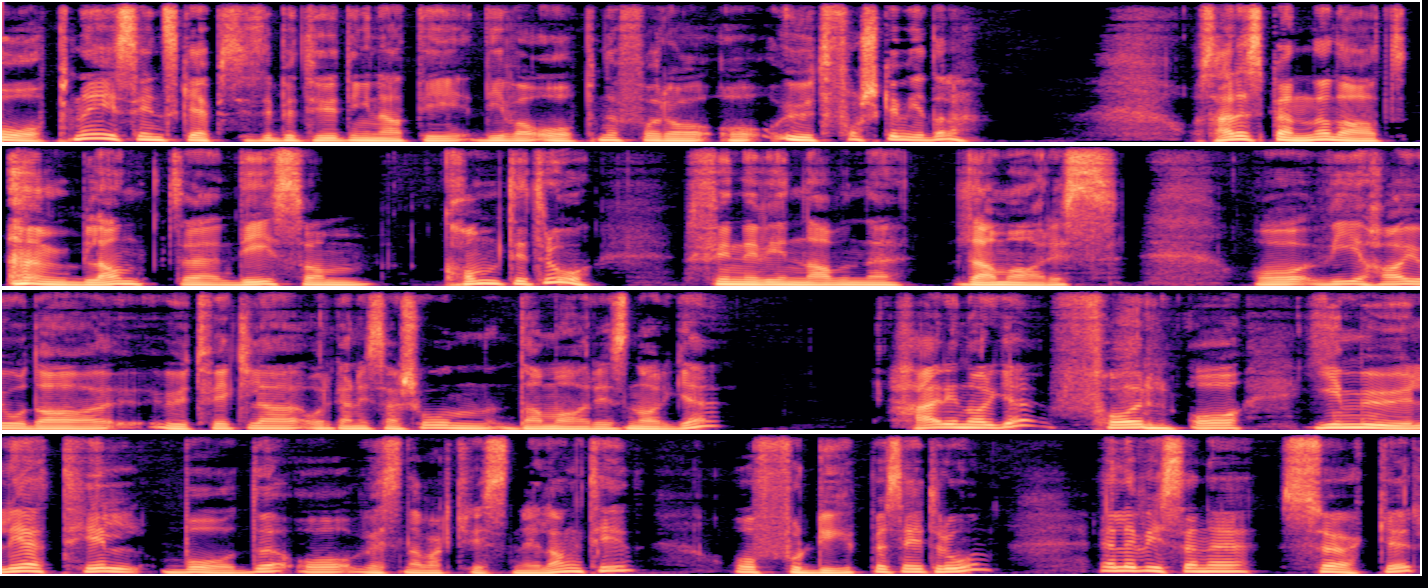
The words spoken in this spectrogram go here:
åpne i sin skepsis, i betydningen at de, de var åpne for å, å utforske videre. Og så er det spennende da at blant eh, de som kom til tro, finner vi navnet Damaris. Og vi har jo da utvikla organisasjonen Damaris Norge her i Norge for mm. å gi mulighet til både å, hvis en har vært kristen i lang tid, å fordype seg i troen, eller hvis en søker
